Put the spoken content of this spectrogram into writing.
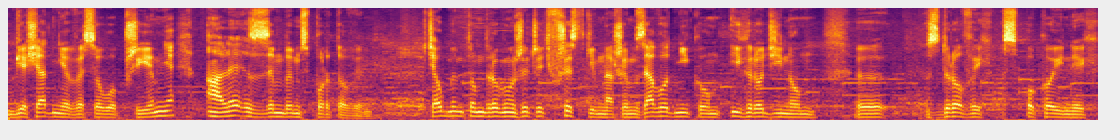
Biesiadnie, wesoło, przyjemnie, ale z zębem sportowym. Chciałbym tą drogą życzyć wszystkim naszym zawodnikom, ich rodzinom e, zdrowych, spokojnych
